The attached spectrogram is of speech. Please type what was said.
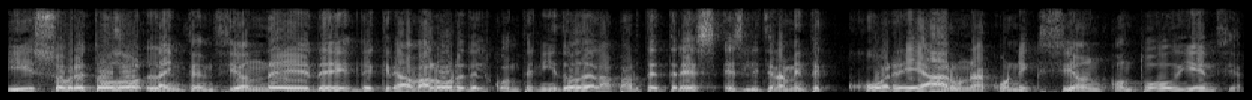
Y sobre todo, la intención de, crear valor del contenido de la parte 3 es literalmente crear una conexión con tu audiencia,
